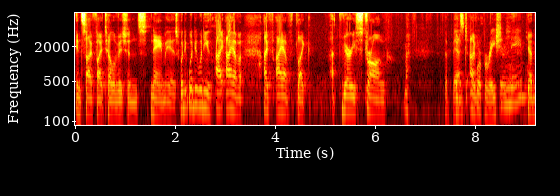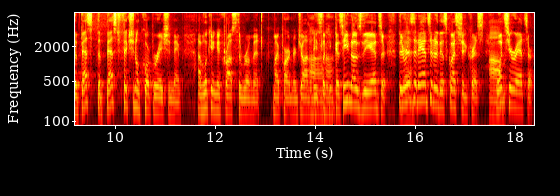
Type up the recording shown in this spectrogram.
in sci-fi television's name is? What do, what do, what do you? I, I have a I, I have like a very strong The best I'm- corporation name? yeah the best the best fictional corporation name. I'm looking across the room at my partner John, and he's looking because he knows the answer. There is Uh-huh. Yeah. Um, an answer to this question, Chris. What's your answer?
